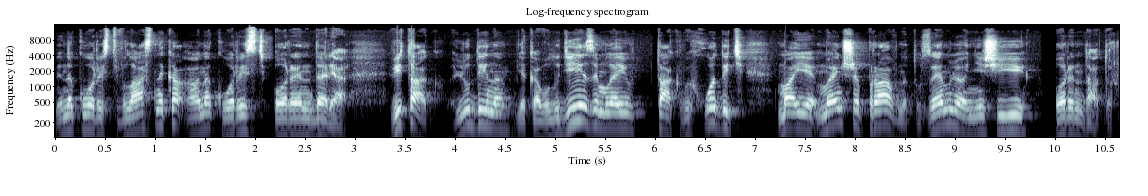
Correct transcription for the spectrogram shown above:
не на користь власника, а на користь орендаря. Відтак, людина, яка володіє землею, так виходить, має менше прав на ту землю, аніж її орендатор.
